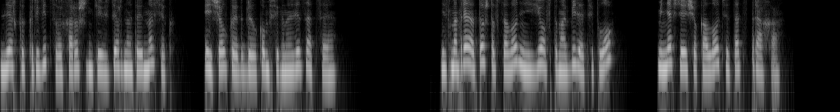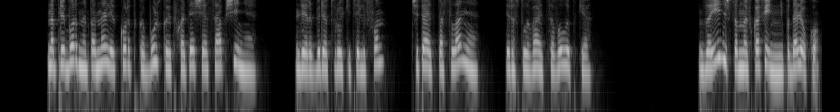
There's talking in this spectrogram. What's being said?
Лерка кривит свой хорошенький вздернутый носик и щелкает брелком сигнализация. Несмотря на то, что в салоне ее автомобиля тепло, меня все еще колотит от страха. На приборной панели коротко булькает входящее сообщение. Лера берет в руки телефон, читает послание и расплывается в улыбке. «Заедешь со мной в кофейню неподалеку?»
